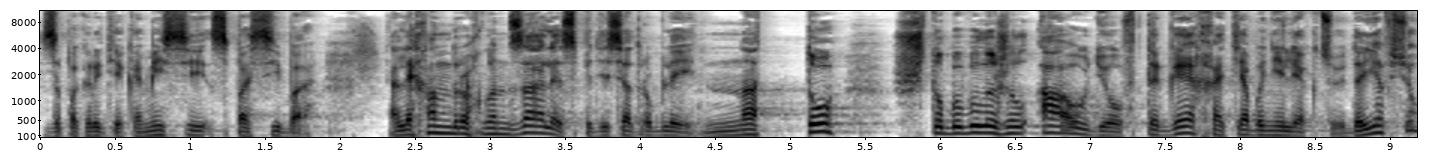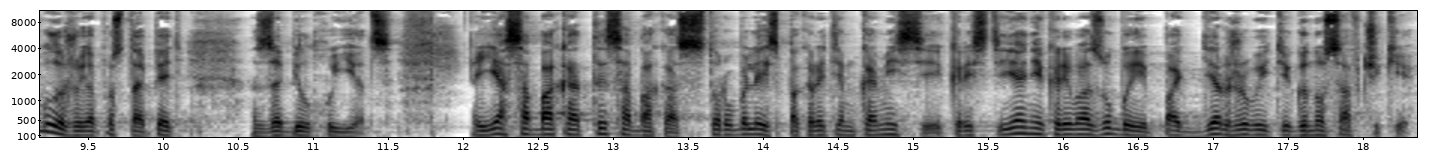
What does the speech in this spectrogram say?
за покрытие комиссии. Спасибо. Алехандро Гонзалес, 50 рублей, на то, чтобы выложил аудио в ТГ, хотя бы не лекцию. Да я все выложу, я просто опять забил хуец. Я собака, ты собака, 100 рублей с покрытием комиссии. Крестьяне кривозубые, поддерживайте гнусавчики.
